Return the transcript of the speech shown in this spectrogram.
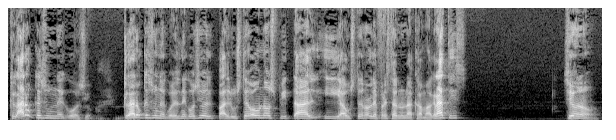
Claro que es un negocio. Claro que es un negocio, el negocio del Padre. Usted va a un hospital y a usted no le prestan una cama gratis. ¿Sí o no?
